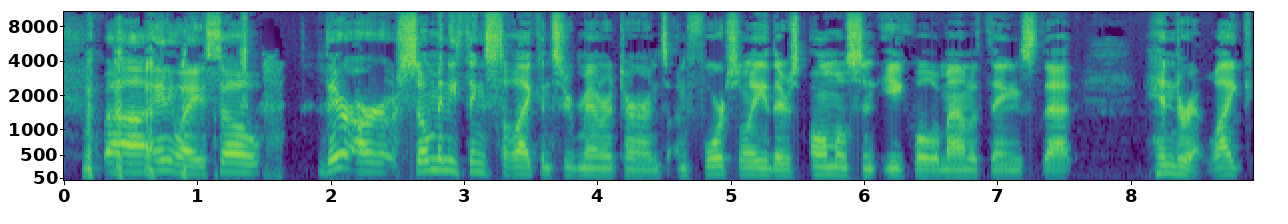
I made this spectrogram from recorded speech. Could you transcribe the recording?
uh, anyway, so there are so many things to like in Superman Returns. Unfortunately, there's almost an equal amount of things that hinder it. Like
